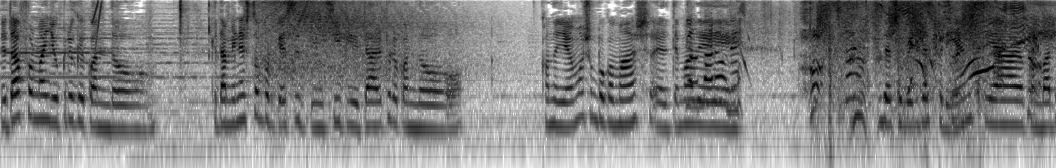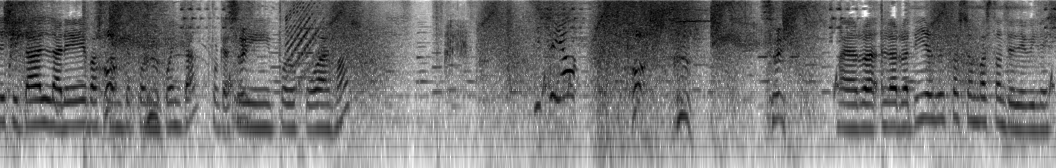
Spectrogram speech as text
De todas formas, yo creo que cuando... Que también esto porque es el principio y tal, pero cuando... Cuando llevemos un poco más el tema de... De subir de experiencia, combates y tal, la haré bastante por mi cuenta, porque así puedo jugar más. Vale, las ratillas de estas son bastante débiles.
